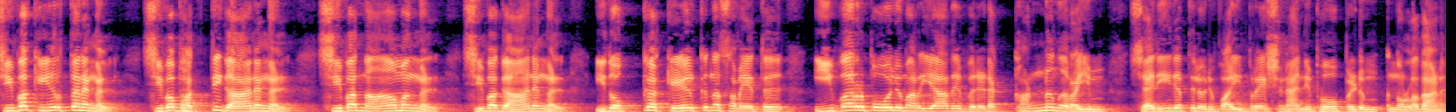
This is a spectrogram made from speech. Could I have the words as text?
ശിവകീർത്തനങ്ങൾ ശിവഭക്തി ഗാനങ്ങൾ ശിവനാമങ്ങൾ ശിവഗാനങ്ങൾ ഇതൊക്കെ കേൾക്കുന്ന സമയത്ത് ഇവർ പോലും അറിയാതെ ഇവരുടെ കണ്ണ് നിറയും ശരീരത്തിൽ ഒരു വൈബ്രേഷൻ അനുഭവപ്പെടും എന്നുള്ളതാണ്.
